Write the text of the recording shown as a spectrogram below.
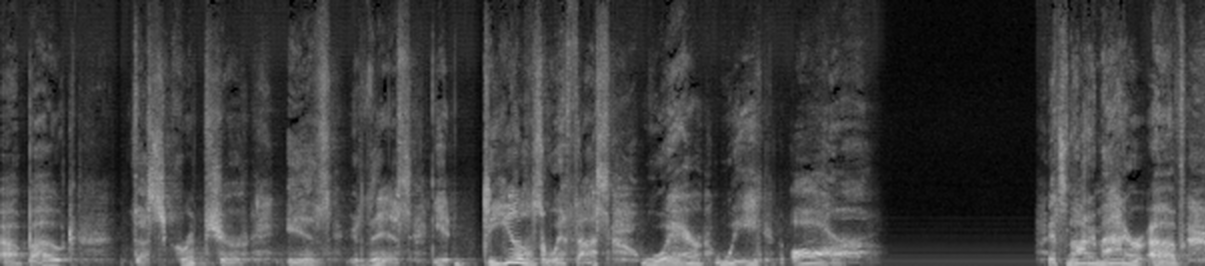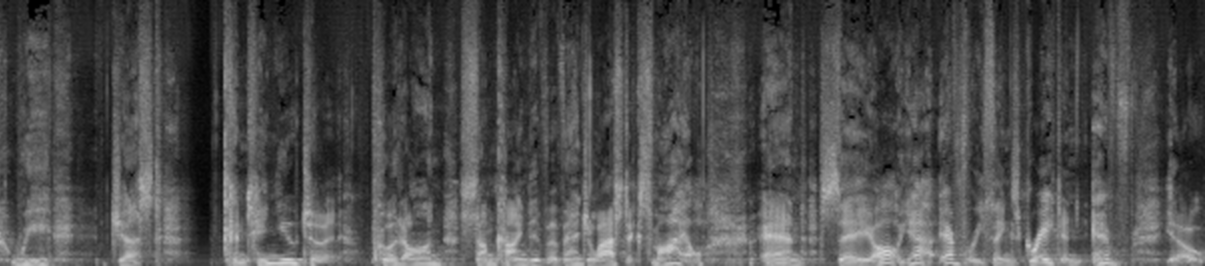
about the scripture is this it deals with us where we are. It's not a matter of we just continue to put on some kind of evangelistic smile and say, oh, yeah, everything's great. And, ev- you know,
